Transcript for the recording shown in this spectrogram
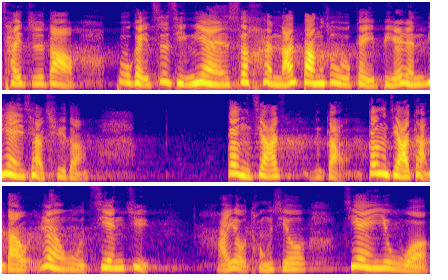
才知道不给自己念是很难帮助给别人念下去的，更加感更加感到任务艰巨。还有同修。建议我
